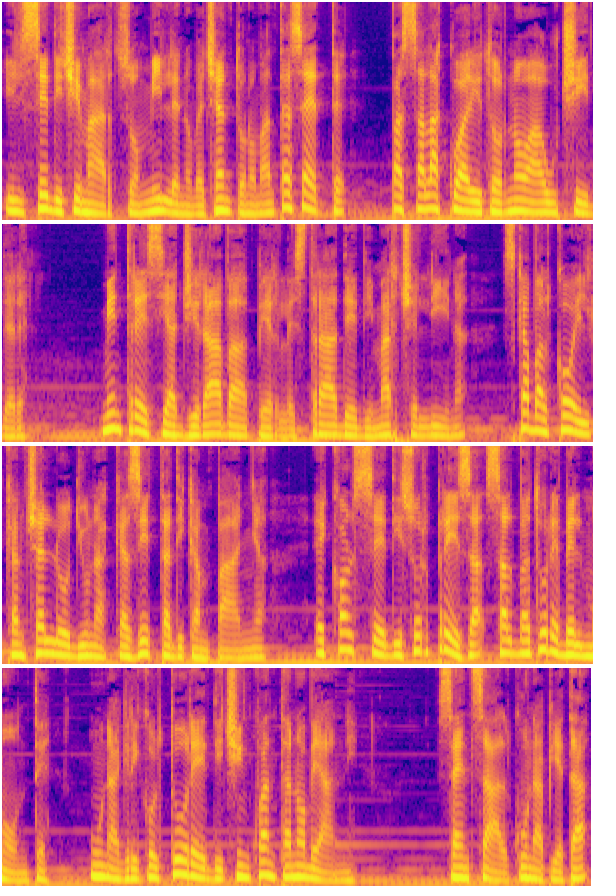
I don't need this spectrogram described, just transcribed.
Il 16 marzo 1997 Passalacqua ritornò a uccidere. Mentre si aggirava per le strade di Marcellina, scavalcò il cancello di una casetta di campagna e colse di sorpresa Salvatore Belmonte, un agricoltore di 59 anni. Senza alcuna pietà,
